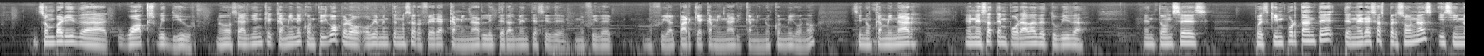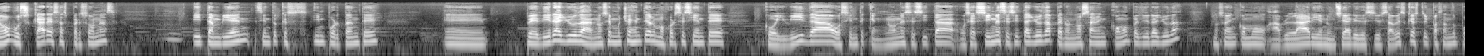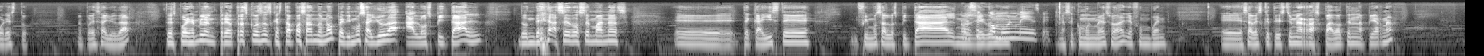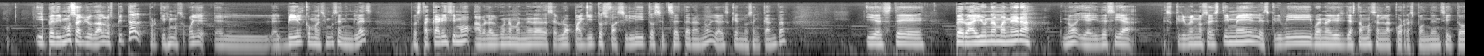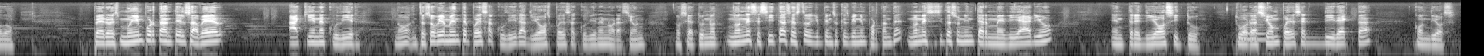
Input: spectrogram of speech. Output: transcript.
somebody that walks with you, ¿no? O sea, alguien que camine contigo, pero obviamente no se refiere a caminar literalmente así de me fui de me fui al parque a caminar y caminó conmigo, ¿no? Sino caminar en esa temporada de tu vida. Entonces, pues qué importante tener a esas personas y si no, buscar a esas personas. Y también siento que es importante eh, pedir ayuda. No sé, mucha gente a lo mejor se siente cohibida o siente que no necesita, o sea, sí necesita ayuda, pero no saben cómo pedir ayuda. No saben cómo hablar y enunciar y decir, ¿sabes que estoy pasando por esto? ¿Me puedes ayudar? Entonces, por ejemplo, entre otras cosas que está pasando, ¿no? Pedimos ayuda al hospital, donde hace dos semanas eh, te caíste, fuimos al hospital, nos Hace llegó... como un- un mes, Beto. Hace como un mes, ¿verdad? Ya fue un buen. Eh, esa vez que te diste una raspadota en la pierna. Y pedimos ayuda al hospital. Porque dijimos, oye, el, el bill, como decimos en inglés, pues está carísimo. Habrá alguna manera de hacerlo a paguitos facilitos, etcétera, ¿no? Ya ves que nos encanta. Y este. Pero hay una manera, ¿no? Y ahí decía, escríbenos a este email. Escribí, bueno, ahí ya estamos en la correspondencia y todo. Pero es muy importante el saber a quién acudir, ¿no? Entonces, obviamente, puedes acudir a Dios, puedes acudir en oración. O sea, tú no, no necesitas, esto yo pienso que es bien importante, no necesitas un intermediario entre Dios y tú. Tu oración puede ser directa con Dios.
